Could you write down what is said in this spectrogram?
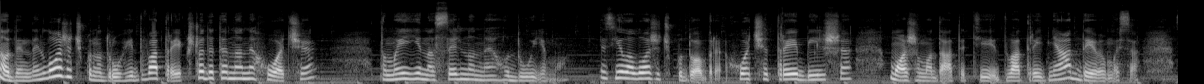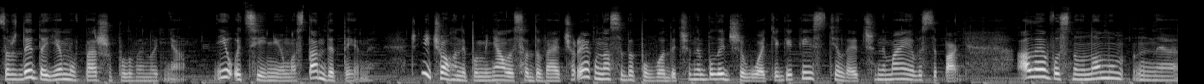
На один день ложечку, на другий два-три. Якщо дитина не хоче, то ми її насильно не годуємо. З'їла ложечку добре, хоче три більше, можемо дати ті 2-3 дня, дивимося. Завжди даємо в першу половину дня і оцінюємо стан дитини. Чи нічого не помінялося до вечора, як вона себе поводить, чи не болить животик, якийсь стілець, чи немає висипань. Але в основному, е,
